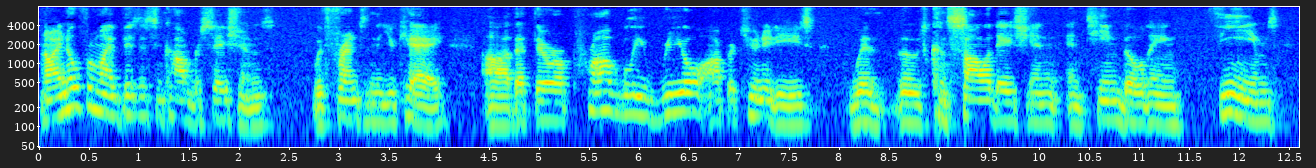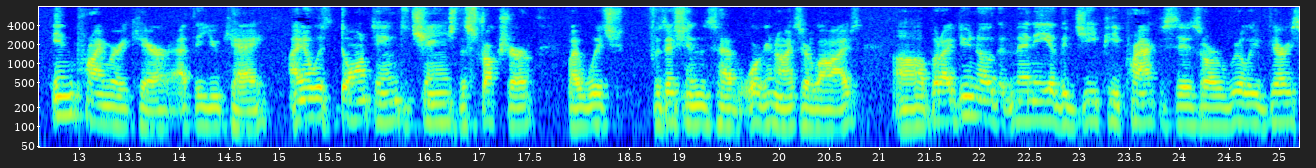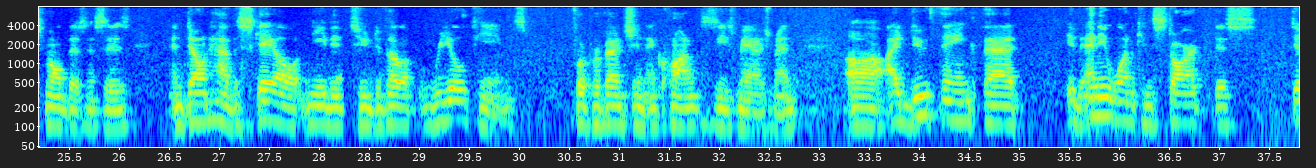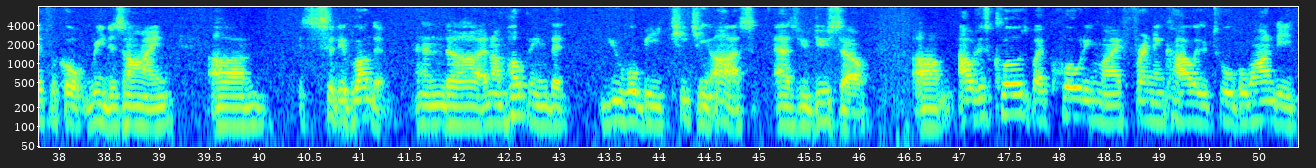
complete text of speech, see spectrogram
Now, I know from my visits and conversations with friends in the UK uh, that there are probably real opportunities with those consolidation and team building themes in primary care at the UK. I know it's daunting to change the structure by which physicians have organized their lives, uh, but I do know that many of the GP practices are really very small businesses and don't have the scale needed to develop real teams for prevention and chronic disease management. Uh, I do think that if anyone can start this difficult redesign, um, it's the City of London. And, uh, and I'm hoping that you will be teaching us as you do so. Um, I'll just close by quoting my friend and colleague Atul Gawande,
